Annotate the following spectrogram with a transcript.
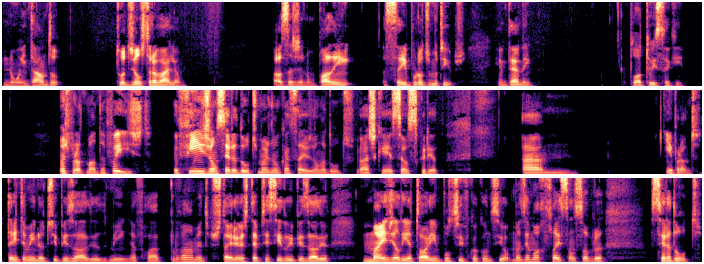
No entanto, todos eles trabalham. Ou seja, não podem sair por outros motivos. Entendem? Plot twist aqui. Mas pronto, malta, foi isto. Finjam ser adultos, mas nunca sejam adultos. Eu acho que esse é o segredo. Um, e pronto, 30 minutos de episódio de mim a falar provavelmente besteira. Este deve ter sido o episódio mais aleatório e impulsivo que aconteceu, mas é uma reflexão sobre ser adulto.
